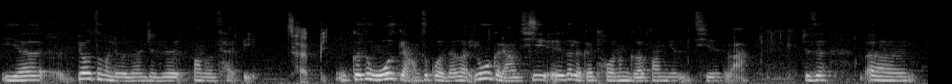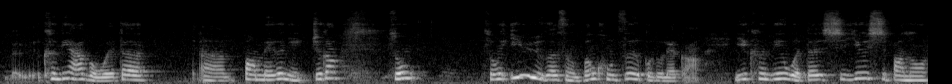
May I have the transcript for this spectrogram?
伊个标准个流程就是帮侬采鼻。采鼻，搿是我搿样子觉着个，因为我搿两天一直辣盖讨论搿方面事体，对伐？就是，嗯，肯定也勿会得，呃，帮每个人，就讲从从医院个成本控制个角度来讲，伊肯定会得先优先帮侬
